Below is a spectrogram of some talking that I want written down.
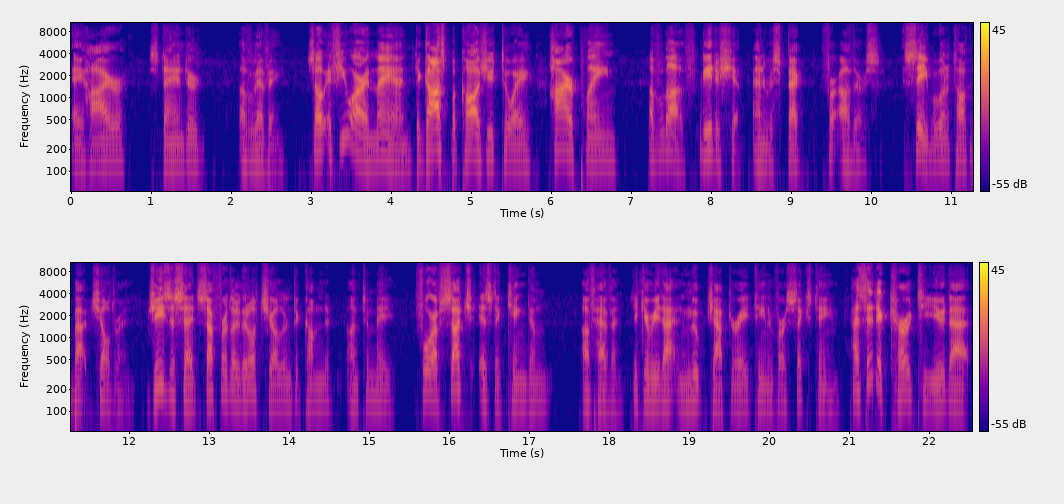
a higher standard of living. So if you are a man, the gospel calls you to a higher plane of love, leadership, and respect for others. See, we're going to talk about children. Jesus said, Suffer the little children to come unto me, for of such is the kingdom of heaven. You can read that in Luke chapter 18 and verse 16. Has it occurred to you that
